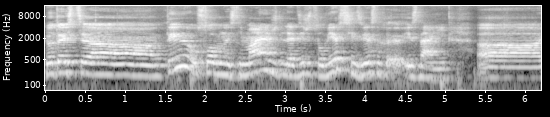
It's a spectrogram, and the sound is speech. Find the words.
ну то есть э, ты условно снимаешь для digital версии известных э, изданий. Э,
